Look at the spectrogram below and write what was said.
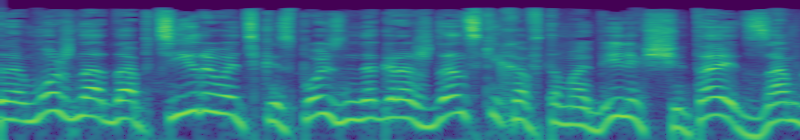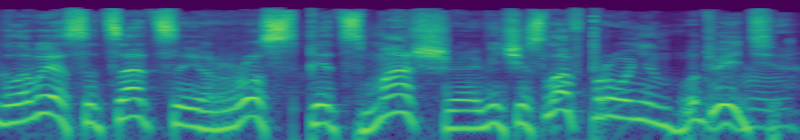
э, можно адаптировать к использованию на гражданских автомобилях, считает замглавы ассоциации Росспецмаш э, Вячеслав Пронин. Вот видите?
